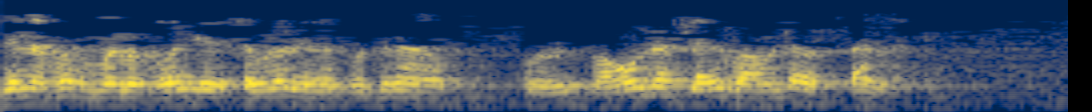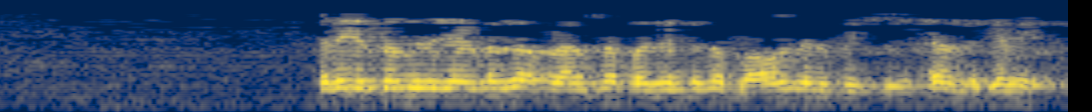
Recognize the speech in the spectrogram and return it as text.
నిన్న మనం ఫోన్ చేసినప్పుడు నిన్న పొద్దున బాగుండట్లేదు బాగుంటే వస్తాను. సరే తొమ్మిది గంటలుగా ప్రాంతం పది గంటలుగా బాగుంది అనిపించింది అందుకని.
